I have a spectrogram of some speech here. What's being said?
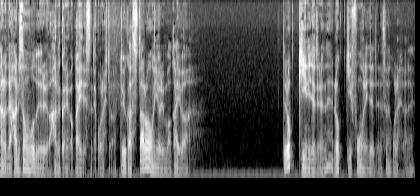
なので、ハリソン・フォードよりははるかに若いですね、この人は。というか、スタローンよりも若いわ。で、ロッキーに出てるね。ロッキー4に出てるんですね、この人はね。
